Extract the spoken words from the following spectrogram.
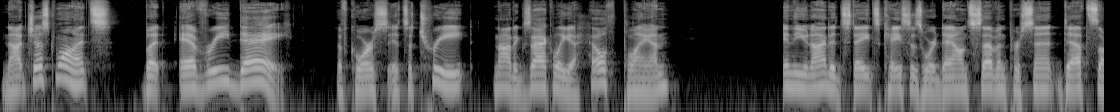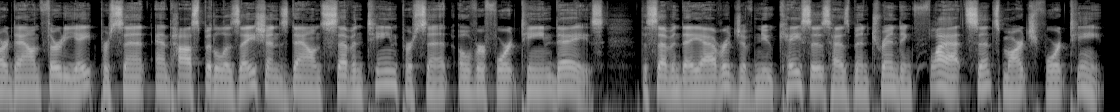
Not just once, but every day. Of course, it's a treat, not exactly a health plan. In the United States, cases were down 7%, deaths are down 38%, and hospitalizations down 17% over 14 days. The seven day average of new cases has been trending flat since March 14th.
